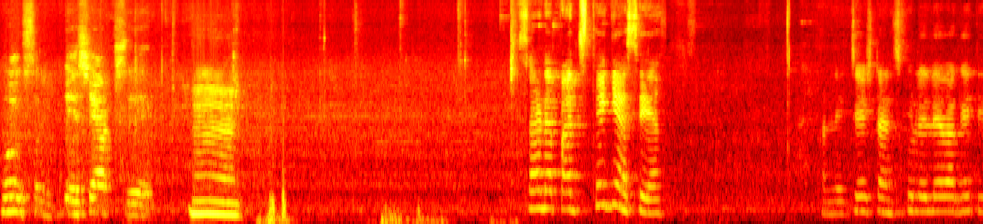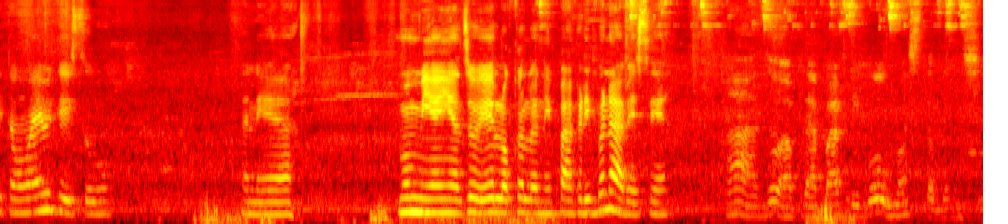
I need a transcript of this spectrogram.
બહુ સરસ બે શાક છે. હમ. સાડા પાંચ થઈ ગયા છે. અને ચેસ્ટાન સ્કૂલે લેવા ગઈ હતી તો હું આવી ગઈ છું. અને મમ્મી અહીંયા જો યલો કલરની પાઘડી બનાવે છે. હા જો આપણે આ પાકડી બહુ મસ્ત બનશે.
